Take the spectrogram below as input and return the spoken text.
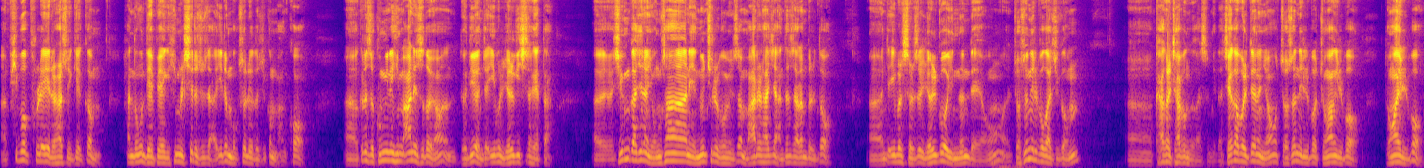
어, 피벗 플레이를 할 수 있게끔 한동훈 대표에게 힘을 실어주자 이런 목소리도 지금 많고 어, 그래서 국민의힘 안에서도요 드디어 이제 입을 열기 시작했다. 어, 지금까지는 용산의 눈치를 보면서 말을 하지 않던 사람들도 어, 이제 입을 슬슬 열고 있는데요. 조선일보가 지금 어, 각을 잡은 것 같습니다. 제가 볼 때는요 조선일보, 중앙일보, 동아일보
